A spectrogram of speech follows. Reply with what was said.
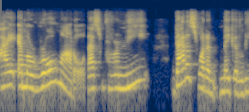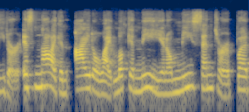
I am a role model. That's for me that is what a, make a leader it's not like an idol like look at me you know me center but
